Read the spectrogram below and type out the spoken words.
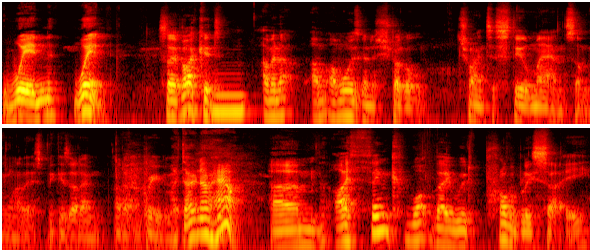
win win. So if I could, I mean, I'm, I'm always going to struggle trying to steel man something like this because I don't I don't agree with it. I don't know how. Um, I think what they would probably say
